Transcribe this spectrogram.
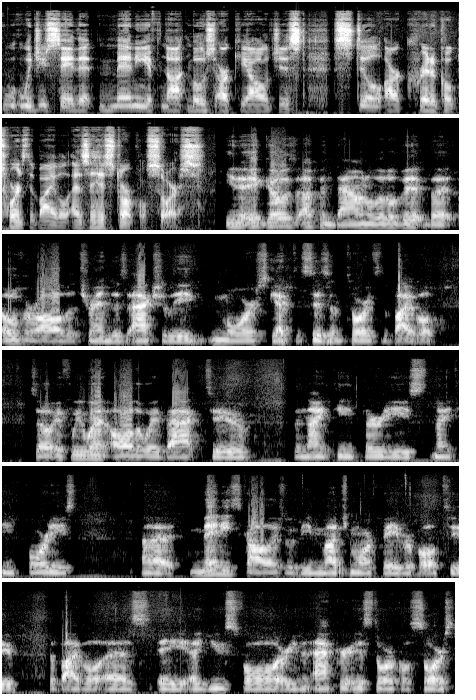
would you say that many, if not most, archaeologists still are critical towards the Bible as a historical source? You know, it goes up and down a little bit, but overall, the trend is actually more skepticism towards the Bible. So, if we went all the way back to the 1930s, 1940s, uh, many scholars would be much more favorable to the Bible as a, a useful or even accurate historical source.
